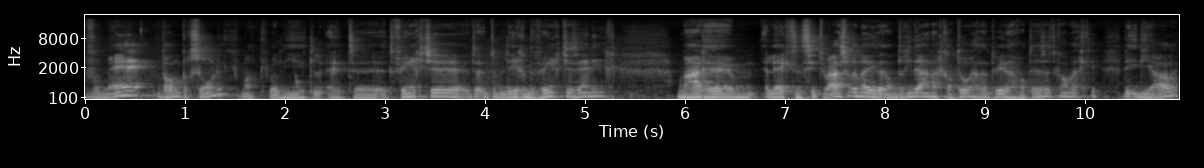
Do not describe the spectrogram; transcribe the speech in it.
Voor mij dan persoonlijk, maar ik wil niet het, het, eh, het vingertje, het, het lerende vingertje zijn hier, maar eh, lijkt een situatie waarin je dan drie dagen naar kantoor gaat en twee dagen van thuis uit kan werken, de ideale.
